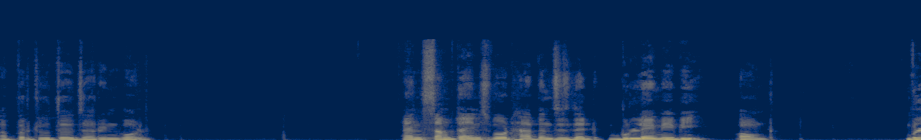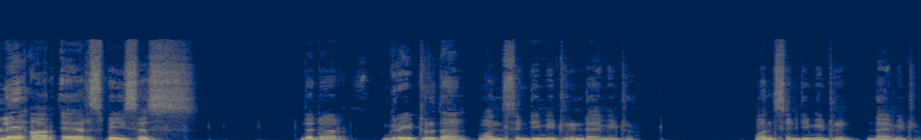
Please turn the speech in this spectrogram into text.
Upper two-thirds are involved. And sometimes what happens is that bullae may be found. Bullae are air spaces that are greater than 1 centimeter in diameter. 1 centimeter in diameter.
